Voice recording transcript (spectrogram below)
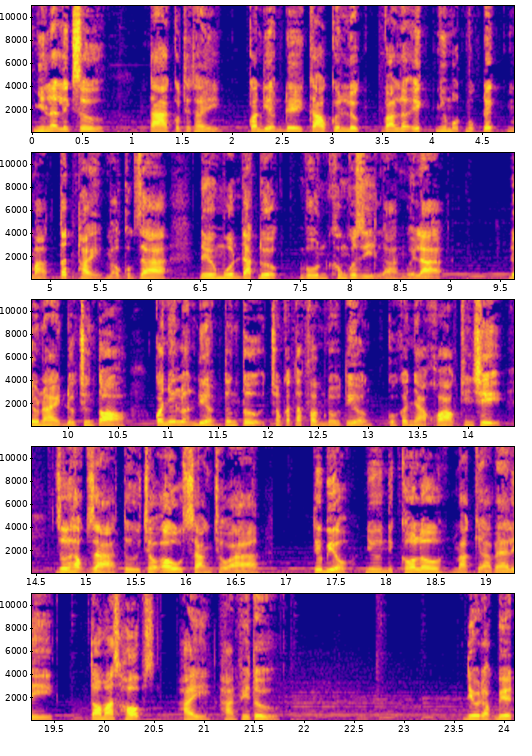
Nhìn lại lịch sử, ta có thể thấy quan điểm đề cao quyền lực và lợi ích như một mục đích mà tất thảy mọi quốc gia đều muốn đạt được vốn không có gì là mới lạ. Điều này được chứng tỏ qua những luận điểm tương tự trong các tác phẩm nổi tiếng của các nhà khoa học chính trị, giới học giả từ châu Âu sang châu Á, tiêu biểu như Niccolo Machiavelli, Thomas Hobbes hay Hàn Phi Tử. Điều đặc biệt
